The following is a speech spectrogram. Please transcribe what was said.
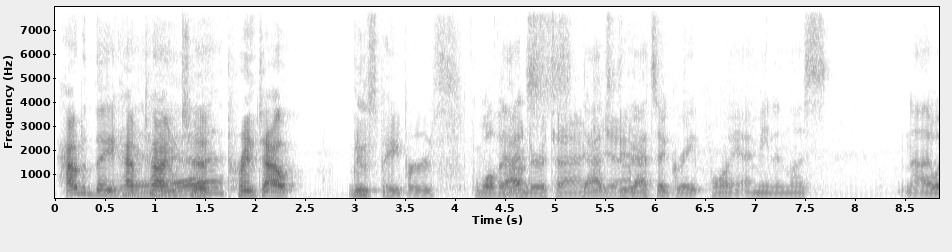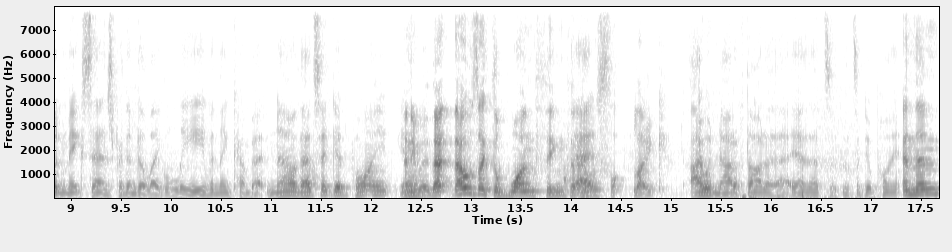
how did they have time to print out newspapers? While they're that's, under attack. That's yeah. that's a great point. I mean, unless no, that wouldn't make sense for them to like leave and then come back. No, that's a good point. Yeah. Anyway, that that was like the one thing that I was like I would not have thought of that. Yeah, that's a, that's a good point. And then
